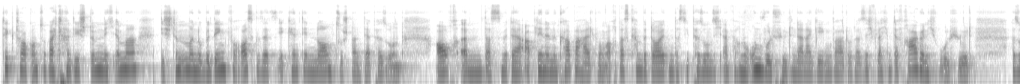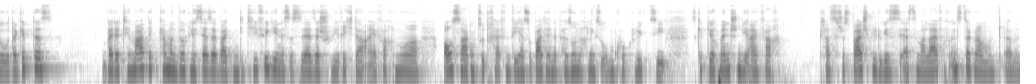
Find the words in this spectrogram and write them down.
TikTok und so weiter, die stimmen nicht immer. Die stimmen immer nur bedingt, vorausgesetzt, ihr kennt den Normzustand der Person. Auch ähm, das mit der ablehnenden Körperhaltung, auch das kann bedeuten, dass die Person sich einfach nur unwohl fühlt in deiner Gegenwart oder sich vielleicht mit der Frage nicht wohlfühlt. Also da gibt es, bei der Thematik kann man wirklich sehr, sehr weit in die Tiefe gehen. Es ist sehr, sehr schwierig, da einfach nur Aussagen zu treffen, wie ja, sobald eine Person nach links oben guckt, lügt sie. Es gibt ja auch Menschen, die einfach klassisches Beispiel, du gehst das erste Mal live auf Instagram und ähm,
